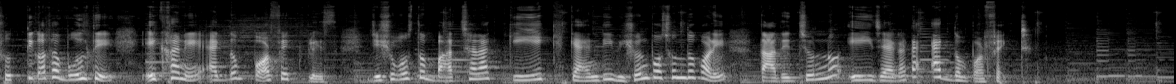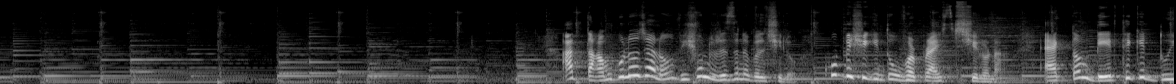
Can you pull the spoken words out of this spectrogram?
সত্যি কথা বলতে এখানে একদম পারফেক্ট প্লেস যে সমস্ত বাচ্চারা কেক ক্যান্ডি ভীষণ পছন্দ করে, তাদের জন্য এই জায়গাটা একদম পারফেক্ট আর দামগুলোও যেন ভীষণ রিজনেবল ছিল। খুব বেশি কিন্তু ওভার প্রাইসড ছিল না। একদম দেড় থেকে দুই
